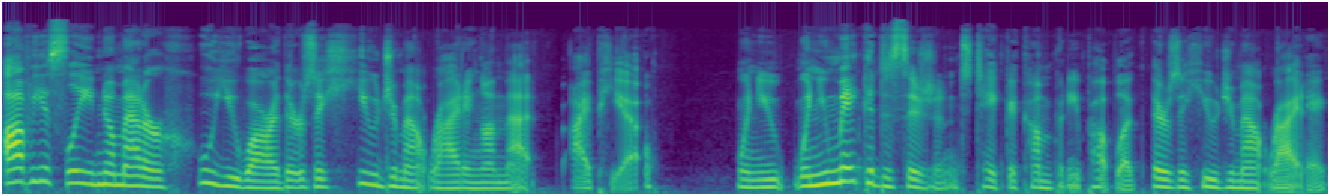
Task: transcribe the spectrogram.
Obviously, no matter who you are, there's a huge amount riding on that IPO. When you when you make a decision to take a company public, there's a huge amount riding.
